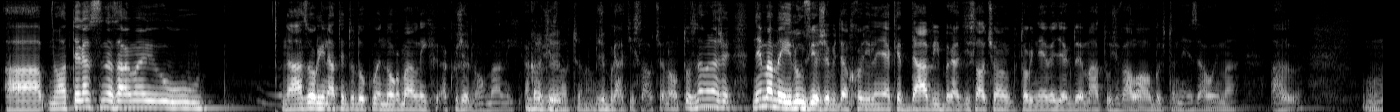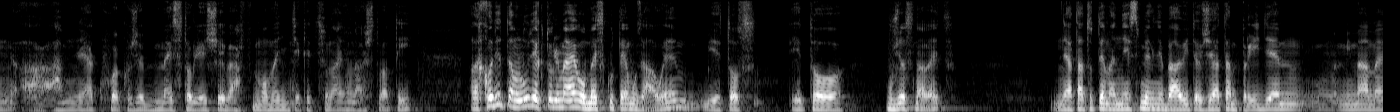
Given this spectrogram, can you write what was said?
A, no a teraz nás zaujímajú názory na tento dokument normálnych, akože normálnych, akože, Bratislavčanov. že Bratislavčanov. To znamená, že nemáme ilúzie, že by tam chodili nejaké davy Bratislavčanov, ktorí nevedia, kto je Matúš Valo, alebo ich to nezaujíma. A, a, a nejakú akože mesto riešia iba v momente, keď sú na neho naštvatí. Ale chodia tam ľudia, ktorí majú o mestskú tému záujem. Je to, je to úžasná vec. Mňa táto téma nesmierne baví, takže ja tam prídem. My máme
